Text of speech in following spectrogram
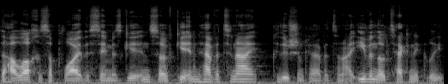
the halachas apply the same as gittin. So if gittin have a tanai, kedushin can have a tanai, even though technically.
